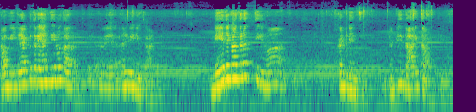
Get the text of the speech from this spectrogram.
තව මීටරයක් විතර එහන් තියෙනවා මේ ඇලුමිනියම් තාඩුව. මේ දෙක අතරත් තියෙනවා කන්ඩෙන්සර්. අපි ධාරිතාවක් තියෙනවා.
